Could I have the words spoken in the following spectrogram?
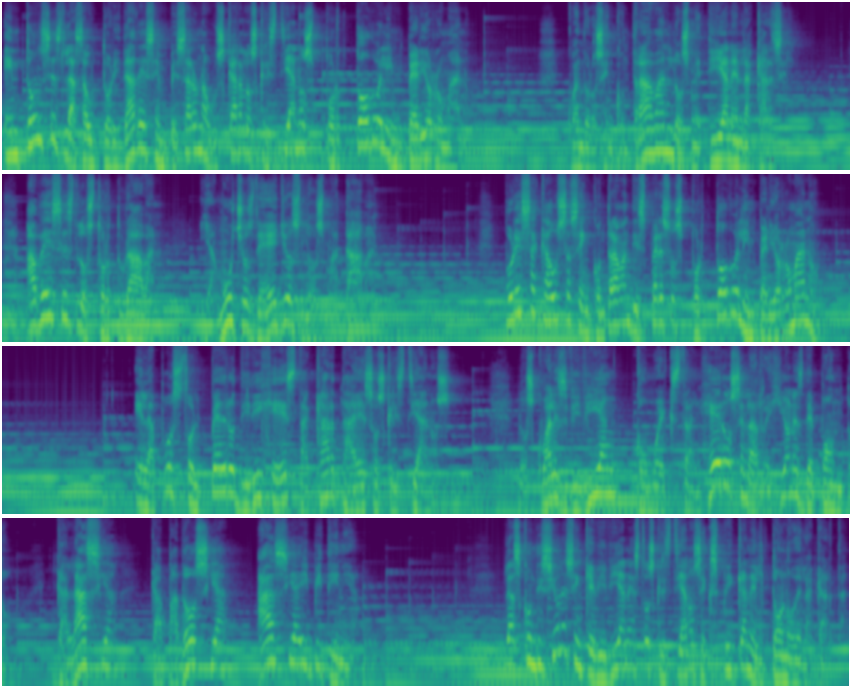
Entonces las autoridades empezaron a buscar a los cristianos por todo el imperio romano. Cuando los encontraban, los metían en la cárcel. A veces los torturaban y a muchos de ellos los mataban. Por esa causa se encontraban dispersos por todo el imperio romano. El apóstol Pedro dirige esta carta a esos cristianos, los cuales vivían como extranjeros en las regiones de Ponto, Galacia, Capadocia, Asia y Bitinia. Las condiciones en que vivían estos cristianos explican el tono de la carta.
